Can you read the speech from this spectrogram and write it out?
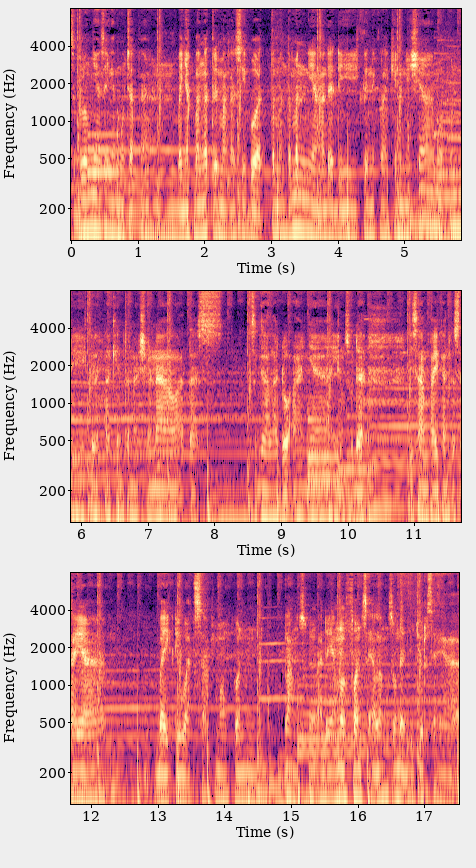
Sebelumnya saya ingin mengucapkan banyak banget terima kasih buat teman-teman yang ada di Klinik Laki Indonesia maupun di Klinik Laki Internasional atas segala doanya yang sudah disampaikan ke saya baik di WhatsApp maupun langsung ada yang nelfon saya langsung dan jujur saya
